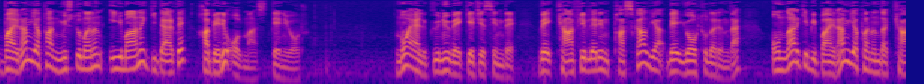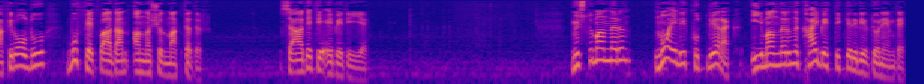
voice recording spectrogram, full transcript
bayram yapan Müslümanın imanı gider de haberi olmaz deniyor. Noel günü ve gecesinde ve kafirlerin Paskalya ve yortularında onlar gibi bayram yapanında kafir olduğu bu fetvadan anlaşılmaktadır. Saadeti Ebediye Müslümanların Noel'i kutlayarak imanlarını kaybettikleri bir dönemde,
